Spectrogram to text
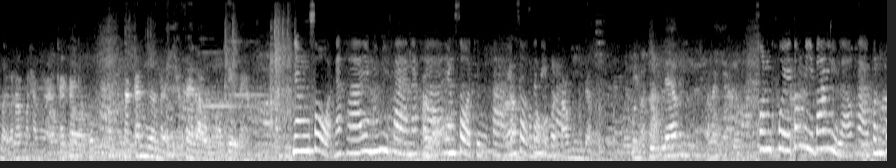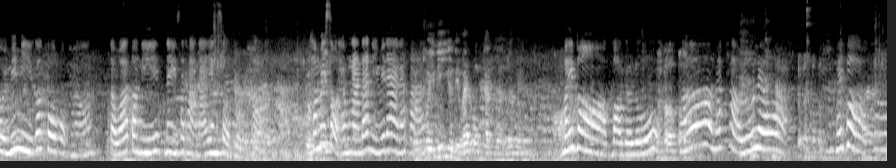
เหมือนว่าเรามาทำงานใกล้ๆกับพวกนักการเมืองอะไรอย่างเงี้ยแฟนเราโอเคไหมครับยังโสดนะคะ ยังไม่มีแฟนนะคะ ยังโสดอยู่ค่ะ ยังโสดสนิทเหมือนค่ะเรามีแบบคนคุยแล้วอะไรอย่างเงี้ยคนคุยต้องมีบ้างอยู่แล้วค่ะ คนคุยไม่มีก็โกหกเนาะแต่ว่าตอนนี้ในสถานะยังโสดอยู่ค่ะ ถ้าไม่โสดทำงานด้านนี้ไม่ได้นะคะ คุยนี่อยู่ในแวดวงการเมืองด้วยไหมครับอ๋อไม่บอกบอกเดี๋ยวรู้เออนักข่าวรู้เร็วอะ ไม่บอกค่ะ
